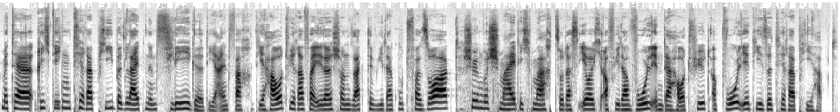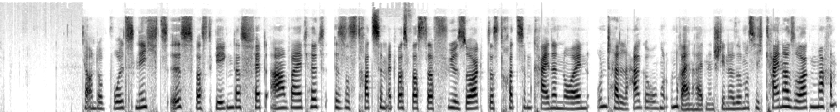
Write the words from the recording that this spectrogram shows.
mit der richtigen therapiebegleitenden Pflege, die einfach die Haut, wie Raffaela schon sagte, wieder gut versorgt, schön geschmeidig macht, sodass ihr euch auch wieder wohl in der Haut fühlt, obwohl ihr diese Therapie habt. Ja, und obwohl es nichts ist, was gegen das Fett arbeitet, ist es trotzdem etwas, was dafür sorgt, dass trotzdem keine neuen Unterlagerungen und Unreinheiten entstehen. Also muss sich keiner Sorgen machen,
